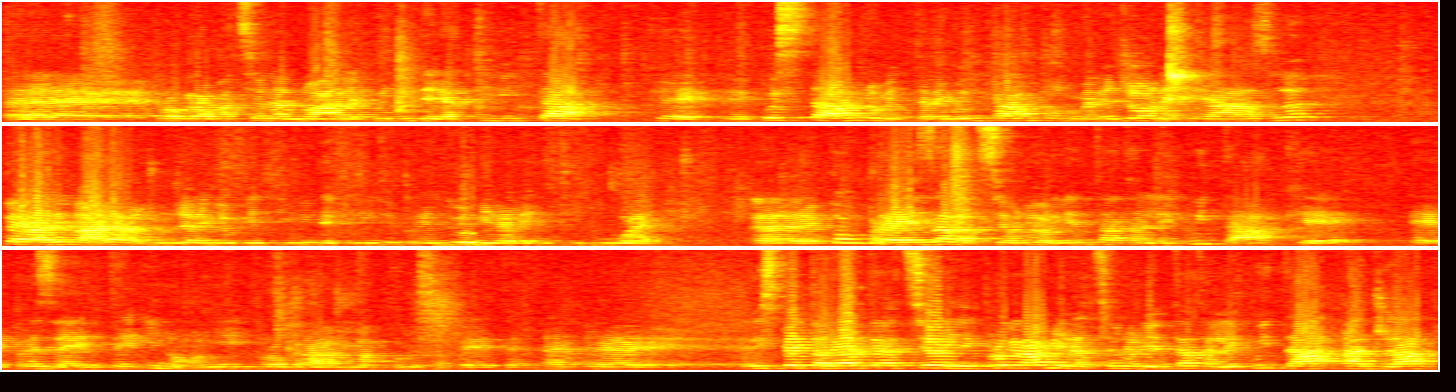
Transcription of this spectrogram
eh, programmazione annuale, quindi delle attività che eh, quest'anno metteremo in campo come Regione e ASL per arrivare a raggiungere gli obiettivi definiti per il 2022 eh, compresa l'azione orientata all'equità che è presente in ogni programma, come sapete. Eh, eh, rispetto alle altre azioni dei programmi, l'azione orientata all'equità ha già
